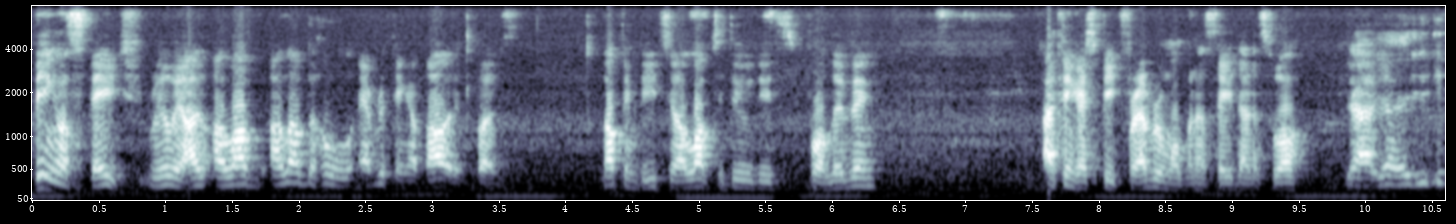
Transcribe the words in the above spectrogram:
being on stage, really, I, I love I love the whole everything about it, but nothing beats it. I love to do this for a living. I think I speak for everyone when I say that as well. Yeah, yeah, it, it,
